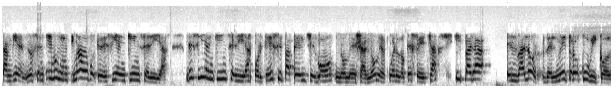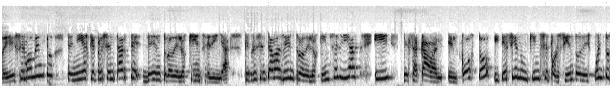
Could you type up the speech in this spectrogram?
también nos sentimos intimados porque decía en 15 días. Decía en 15 días porque ese papel llegó, no me, ya no me acuerdo qué fecha, y para el valor del metro cúbico de ese momento tenías que presentarte dentro de los 15 días. Te presentabas dentro de los 15 días y te sacaban el costo y te hacían un 15% de descuento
